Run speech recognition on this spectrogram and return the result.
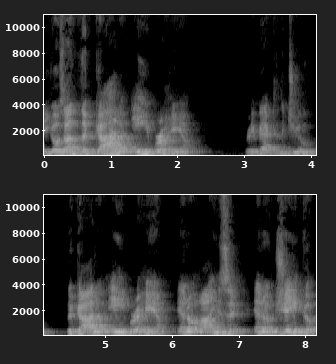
He goes on, the God of Abraham, right back to the Jew, the God of Abraham and of Isaac and of Jacob,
